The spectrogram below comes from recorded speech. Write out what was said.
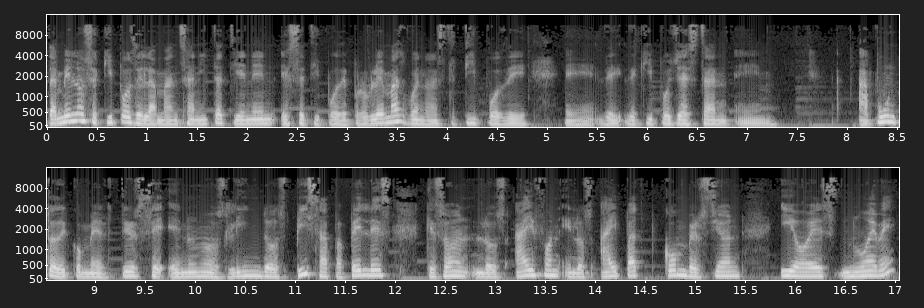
También los equipos de la manzanita tienen este tipo de problemas, bueno, este tipo de, eh, de, equipos ya están eh, a punto de convertirse en unos lindos pizza papeles que son los iPhone y los iPad con versión iOS 9.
